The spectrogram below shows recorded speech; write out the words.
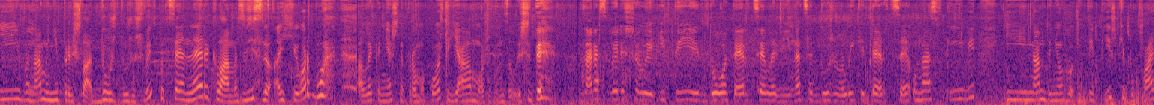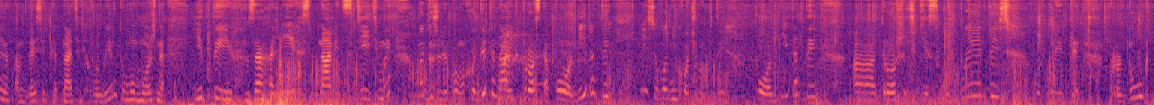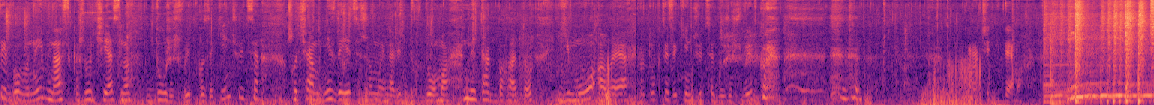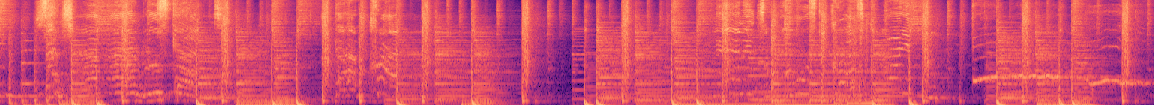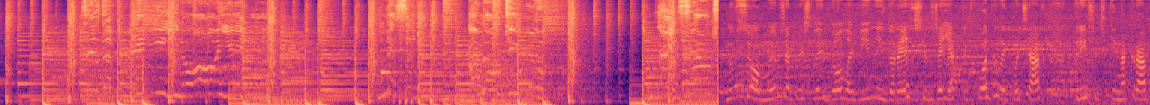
І вона мені прийшла дуже дуже швидко. Це не реклама, звісно, iHerb, але, звісно, промокод я можу вам залишити. Зараз вирішили йти до ТРЦ Лавіна. Це дуже великий ТРЦ у нас в Києві, і нам до нього йти пішки буквально там 10-15 хвилин. Тому можна йти взагалі навіть з дітьми. Ми дуже любимо ходити, навіть просто пообідати. І сьогодні хочемо піти пообідати, а, трошечки скупитись, купити продукти, бо вони в нас, скажу чесно, дуже швидко закінчуються. Хоча мені здається, що ми навіть вдома не так багато їмо, але продукти закінчуються дуже швидко. Коротше, йдемо. Sunshine, blue skies.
